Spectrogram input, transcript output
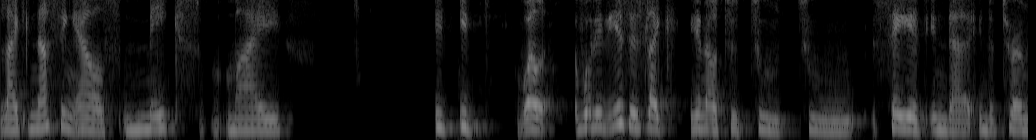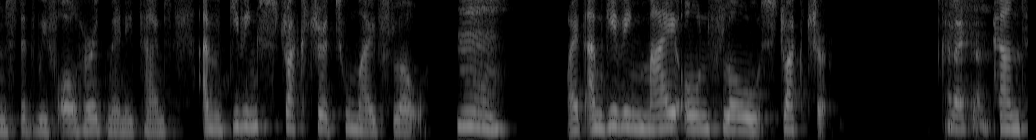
like nothing else makes my it it well what it is is like you know to to to say it in the in the terms that we've all heard many times. I'm giving structure to my flow. Mm. right? I'm giving my own flow structure. I like that. And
